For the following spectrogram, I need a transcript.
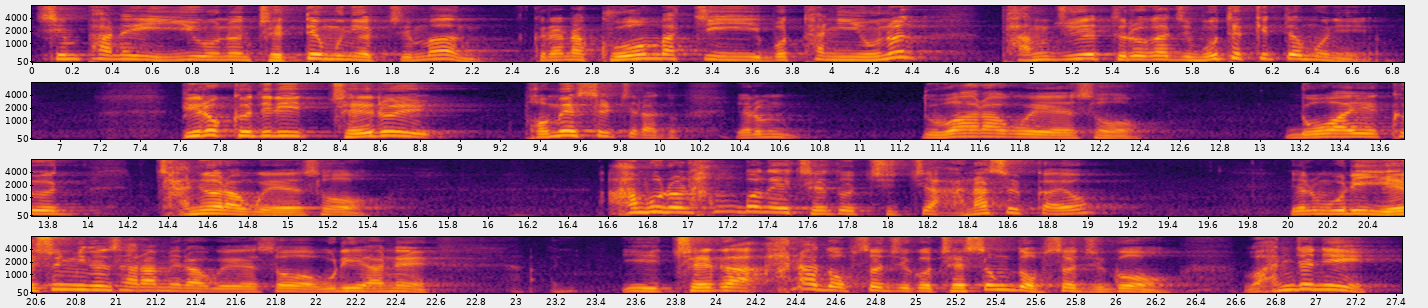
심판의 이유는 죄 때문이었지만 그러나 구원받지 못한 이유는 방주에 들어가지 못했기 때문이에요. 비록 그들이 죄를 범했을지라도 여러분 노아라고 해서 노아의 그 자녀라고 해서 아무런 한 번의 죄도 짓지 않았을까요? 여러분 우리 예수 믿는 사람이라고 해서 우리 안에 이 죄가 하나도 없어지고 죄성도 없어지고 완전히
